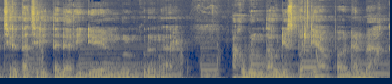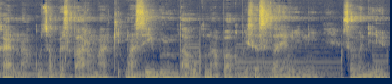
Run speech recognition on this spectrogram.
cerita-cerita dari dia yang belum aku dengar. Aku belum tahu dia seperti apa dan bahkan aku sampai sekarang masih belum tahu kenapa aku bisa sesayang ini sama dia.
